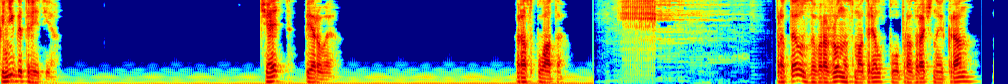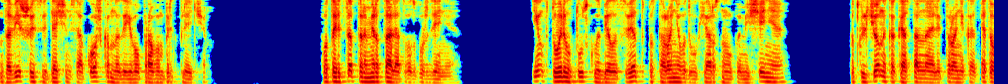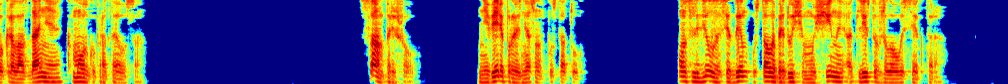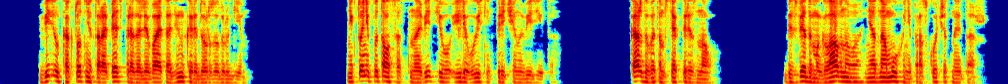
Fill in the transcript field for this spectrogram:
Книга третья. Часть первая. Расплата. Протеус завороженно смотрел в полупрозрачный экран, зависший светящимся окошком над его правым предплечьем. Фоторецепторы мерцали от возбуждения. Им вторил тусклый белый свет постороннего двухъярусного помещения подключенный, как и остальная электроника этого крыла здания, к мозгу Протеуса. «Сам пришел», – неверя произнес он в пустоту. Он следил за седым, устало бредущим мужчиной от лифтов жилого сектора. Видел, как тот не торопясь преодолевает один коридор за другим. Никто не пытался остановить его или выяснить причину визита. Каждый в этом секторе знал, без ведома главного ни одна муха не проскочит на этаж.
